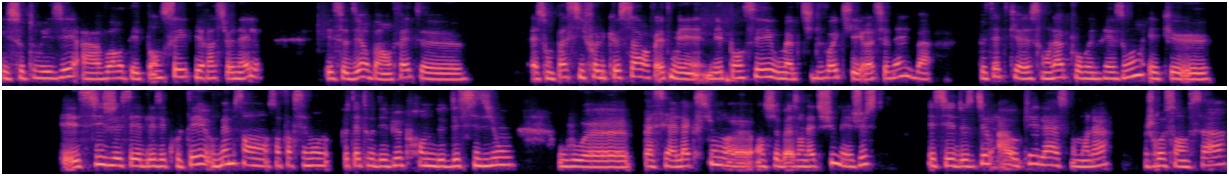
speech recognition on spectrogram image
et s'autoriser à avoir des pensées irrationnelles et se dire, bah, en fait, euh, elles sont pas si folles que ça, en fait, mes, mes pensées ou ma petite voix qui est irrationnelle, bah, peut-être qu'elles sont là pour une raison et que et si j'essayais de les écouter, même sans, sans forcément peut-être au début prendre de décision ou euh, passer à l'action euh, en se basant là-dessus, mais juste essayer de se dire, ah ok, là, à ce moment-là, je ressens ça,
